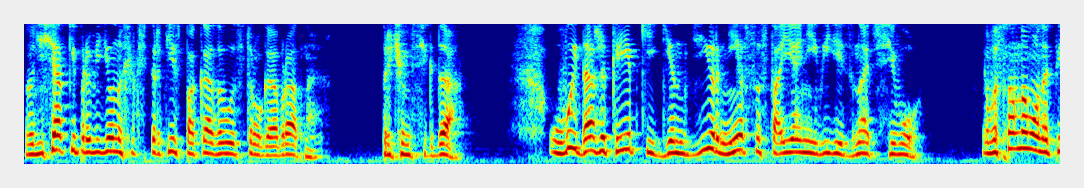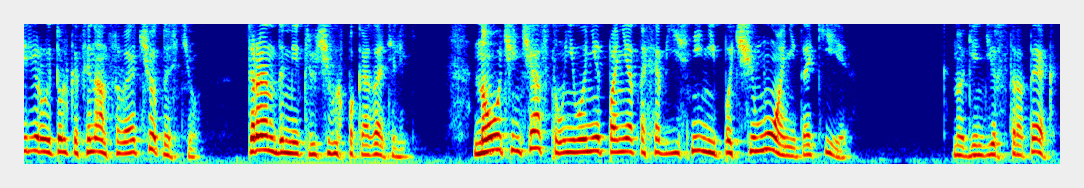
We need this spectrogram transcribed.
Но десятки проведенных экспертиз показывают строго обратное. Причем всегда. Увы, даже крепкий гендир не в состоянии видеть знать всего. В основном он оперирует только финансовой отчетностью, трендами ключевых показателей. Но очень часто у него нет понятных объяснений, почему они такие. Но гендир стратег,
